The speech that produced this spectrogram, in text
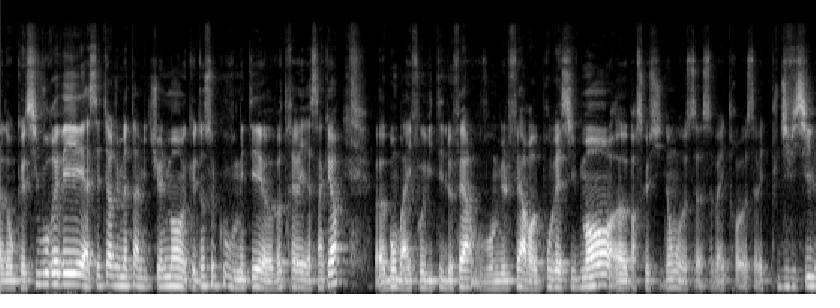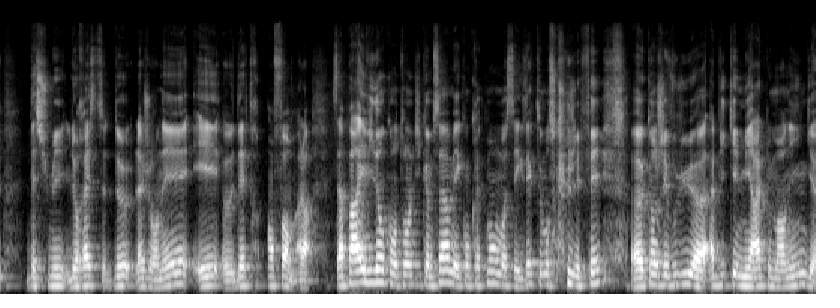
Euh, Donc, si vous réveillez à 7 heures du matin habituellement et que d'un seul coup vous mettez votre réveil à 5 heures, euh, bon, bah, il faut éviter de le faire. Il vaut mieux le faire progressivement parce que sinon, ça, va être, ça va être plus difficile d'assumer le reste de la journée et d'être en forme. Alors, ça paraît évident quand on le dit comme ça, mais concrètement, moi, c'est exactement ce que j'ai fait. Quand j'ai voulu appliquer le Miracle Morning,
